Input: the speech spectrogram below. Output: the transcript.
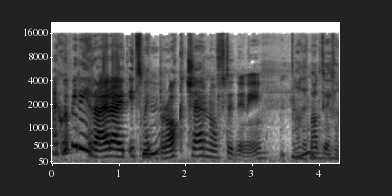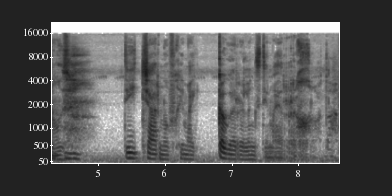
Ek hoop hierdie ryry het iets met Brock Chernoff te doen nie. Nou, dit maak twee van ons. Die Charnov gee my koue rillings teen my ruggraat af.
